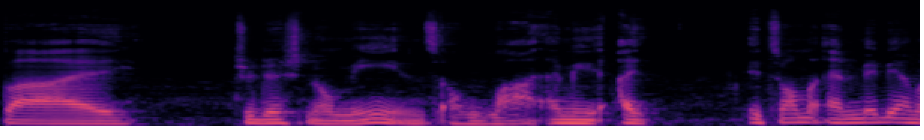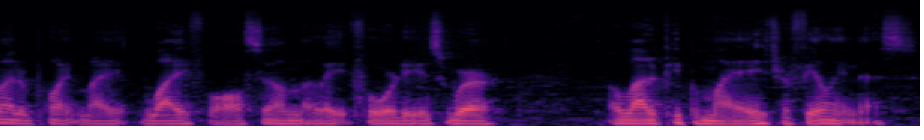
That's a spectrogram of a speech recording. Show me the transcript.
by traditional means a lot. I mean, I, it's almost, and maybe I'm at a point in my life also in my late 40s where a lot of people my age are feeling this.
